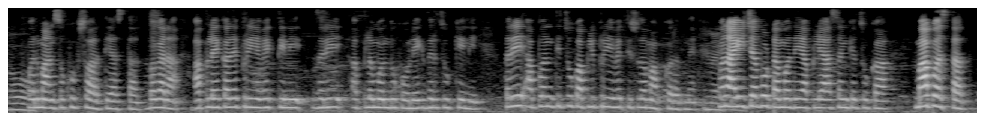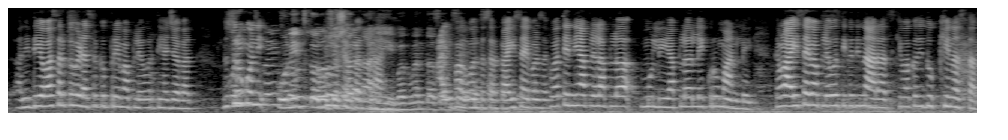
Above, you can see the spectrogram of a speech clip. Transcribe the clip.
हो. पण माणसं खूप स्वार्थी असतात बघा ना आपल्या एखाद्या प्रिय व्यक्तीने जरी आपलं मन दुखवलं एक जरी चूक केली तरी आपण ती चूक आपली प्रिय व्यक्ती सुद्धा माफ करत नाही नाही. पण आईच्या पोटामध्ये आपल्या असंख्य चुका माफ असतात आणि देवासारखं वेडासारखं प्रेम आपल्यावरती ह्या जगात. दुसरं कोणी कोणीच करू शकत नाही. नाही. भगवंतासारखं आई साहेबांसारखं. किंवा त्यांनी आपल्याला आपलं मुली आपलं लेकरू मानले. त्यामुळे आई साहेब आपल्यावरती कधी नाराज किंवा कधी दुःखी नसतात.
